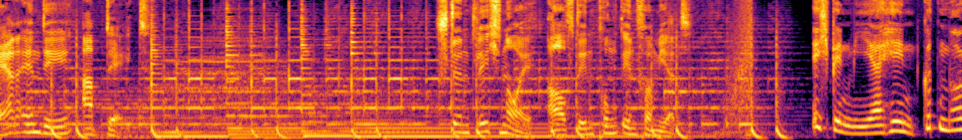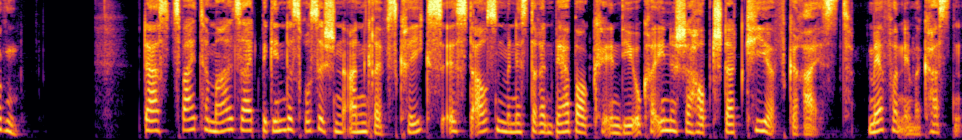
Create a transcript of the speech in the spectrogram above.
RND Update. Stündlich neu. Auf den Punkt informiert. Ich bin Mia Hehn. Guten Morgen. Das zweite Mal seit Beginn des russischen Angriffskriegs ist Außenministerin Baerbock in die ukrainische Hauptstadt Kiew gereist. Mehr von Imme Kasten.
